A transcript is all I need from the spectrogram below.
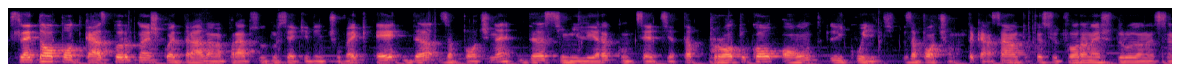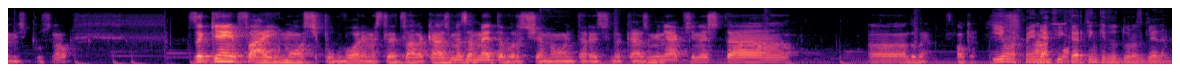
След този подкаст, първото нещо, което трябва да направи абсолютно всеки един човек е да започне да асимилира концепцията Protocol Owned Liquidity. Започваме. Така, само тук си отворя нещо друго да не съм изпуснал. За GameFi може да си поговорим след това да кажем. За Metaverse ще е много интересно да кажем някакви неща. А, добре, окей. Okay. Имахме а, някакви но... картинки да доразгледаме.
